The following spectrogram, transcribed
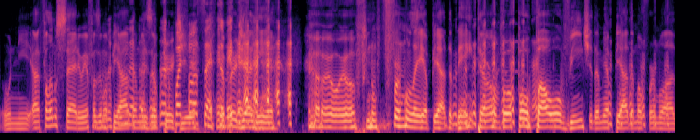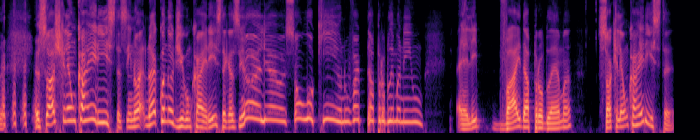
unir. Ah, falando sério, eu ia fazer uma piada, Não, mas eu perdi. Pode falar sério eu também. perdi a linha. Eu, eu- eu não formulei a piada bem, então eu vou poupar o ouvinte da minha piada mal formulada. Eu só acho que ele é um carreirista, assim. Não é, não é quando eu digo um carreirista que é assim, ah, ele é só um louquinho, não vai dar problema nenhum. Ele vai dar problema, só que ele é um carreirista.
